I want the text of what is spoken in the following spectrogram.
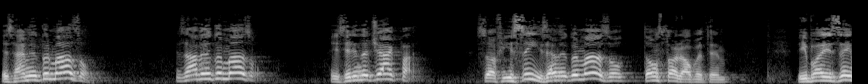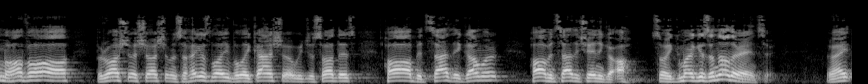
is having a good mazel. He's having a good mazel. He's hitting the jackpot. So if you see he's having a good mazel, don't start off with him. We just saw this. Ha b'tzadik gomer. Oh, so Gemara gives another answer. Right?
